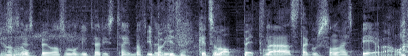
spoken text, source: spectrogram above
Ja som nespieval, som bol gitarista iba Iba vtedy. gitar- Keď som mal 15, tak už som aj spieval.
